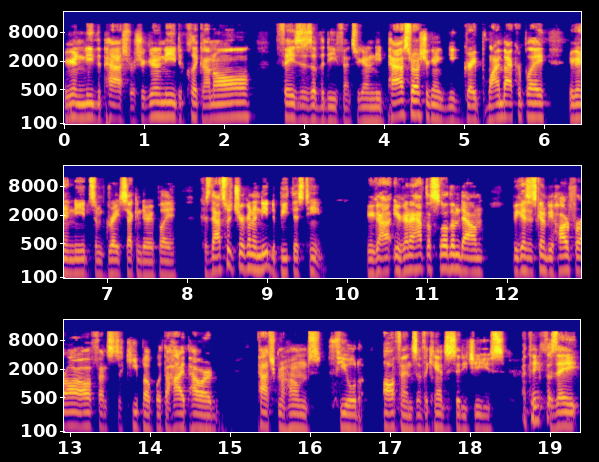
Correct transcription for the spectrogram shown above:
you're going to need the pass rush. You're going to need to click on all phases of the defense. You're going to need pass rush. You're going to need great linebacker play. You're going to need some great secondary play because that's what you're going to need to beat this team. You got you're going to have to slow them down because it's going to be hard for our offense to keep up with the high powered Patrick Mahomes fueled offense of the Kansas City Chiefs I think that, they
